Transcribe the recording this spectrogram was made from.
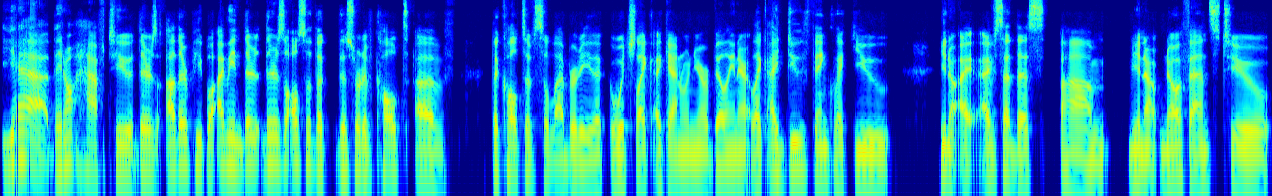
Yeah, they don't have to. There's other people. I mean, there, there's also the the sort of cult of the cult of celebrity, which, like, again, when you're a billionaire, like, I do think, like, you, you know, I, I've said this. Um, you know, no offense to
